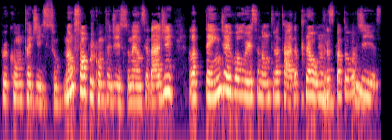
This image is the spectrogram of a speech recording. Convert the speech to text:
Por conta disso. Não só por conta disso, né? A ansiedade, ela tende a evoluir se não tratada para outras uhum. patologias.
